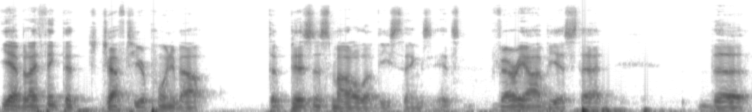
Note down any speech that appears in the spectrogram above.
Yeah, but I think that Jeff, to your point about the business model of these things, it's very obvious that the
